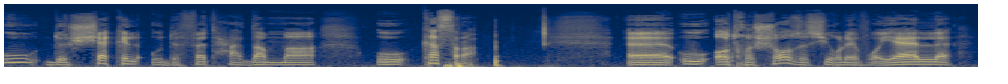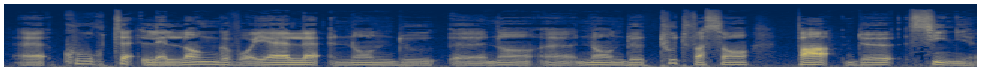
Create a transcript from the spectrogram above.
ou de shekel ou de fatha damma ou kasra. Euh, ou autre chose sur les voyelles euh, courtes, les longues voyelles n'ont de, euh, non, non de toute façon pas de signe.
